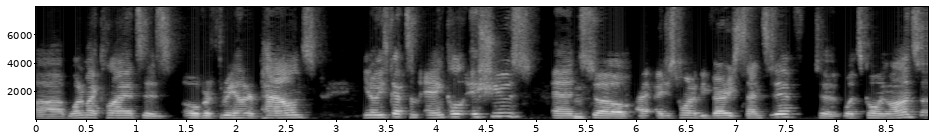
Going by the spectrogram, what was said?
Uh, one of my clients is over 300 pounds. You know, he's got some ankle issues, and mm. so I, I, just want to be very sensitive to what's going on. So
